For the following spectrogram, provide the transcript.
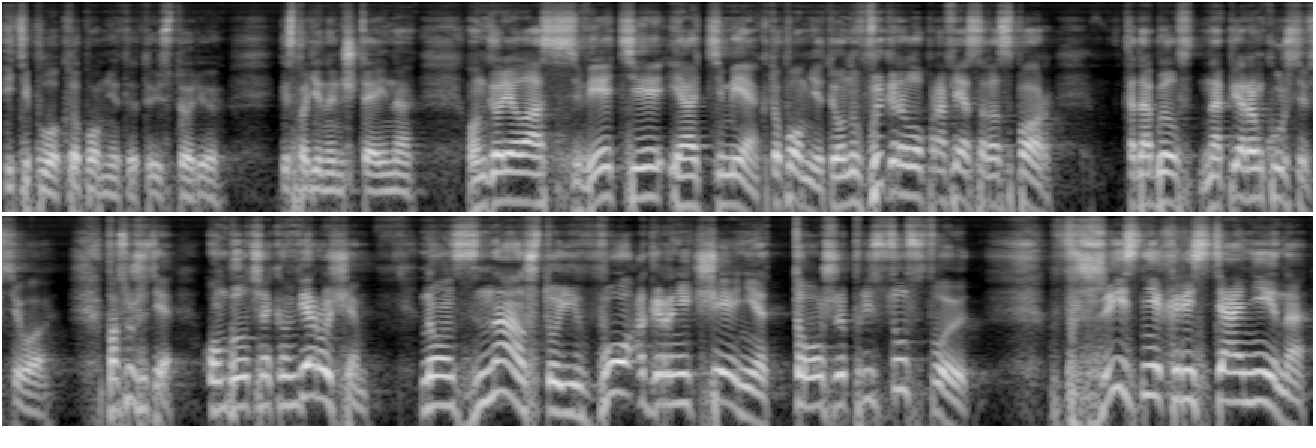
и тепло. Кто помнит эту историю господина Эйнштейна? Он говорил о свете и о тьме. Кто помнит? И он выиграл у профессора спор, когда был на первом курсе всего. Послушайте, он был человеком верующим, но он знал, что его ограничения тоже присутствуют. В жизни христианина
